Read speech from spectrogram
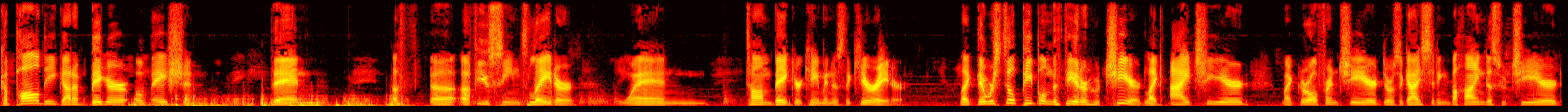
Capaldi got a bigger ovation than a, uh, a few scenes later when Tom Baker came in as the curator. Like there were still people in the theater who cheered. Like I cheered, my girlfriend cheered. There was a guy sitting behind us who cheered.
